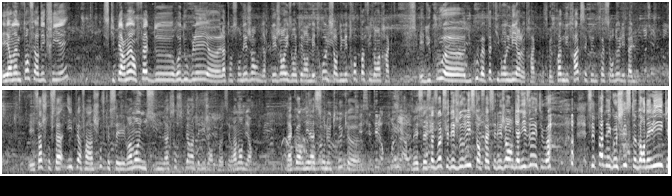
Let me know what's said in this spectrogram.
et en même temps faire des criers. Ce qui permet en fait de redoubler euh, l'attention des gens. C'est-à-dire que les gens, ils ont été dans le métro, ils sortent du métro, pof, ils ont un tract. Et du coup, euh, du coup bah, peut-être qu'ils vont le lire le tract. Parce que le problème du tract, c'est qu'une fois sur deux, il n'est pas lu. Et ça, je trouve ça hyper. Enfin, je trouve que c'est vraiment une, une action super intelligente. quoi. C'est vraiment bien. La coordination du truc. euh, Et c'était leur première. Mais ça se voit que c'est des juristes en fait, c'est des gens organisés, tu vois. c'est pas des gauchistes bordéliques.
